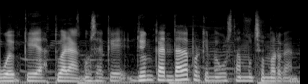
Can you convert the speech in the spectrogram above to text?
web que actuarán. O sea que yo encantada porque me gusta mucho Morgan.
